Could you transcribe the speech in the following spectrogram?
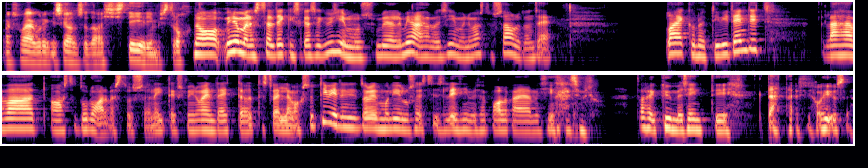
oleks vaja kuidagi seal seda assisteerimist rohkem. no minu meelest seal tekkis ka see küsimus, millele mina ei ole siiamaani vastust saanud, on see. laekunud dividendid lähevad aasta tuluarvestusse, näiteks minu enda ettevõttest välja makstud dividendid olid mul ilusasti selle esimese palga ja mis iganes minu, tore kümme senti tähtajalise hoiuse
